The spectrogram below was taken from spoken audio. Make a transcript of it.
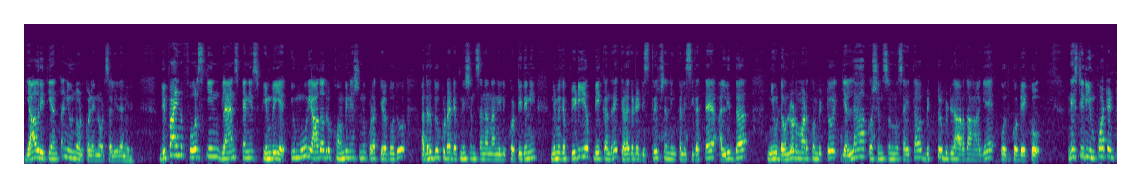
ಯಾವ ರೀತಿ ಅಂತ ನೀವು ನೋಡ್ಕೊಳ್ಳಿ ನೋಟ್ಸ್ ಅಲ್ಲಿ ಇದೆ ನೋಡಿ. Define foreskin glans penis fimbriae ಇವು ಮೂರು ಯಾವ್ದಾದ್ರು ಕಾಂಬಿನೇಷನ್ ಕೂಡ ಕೇಳಬಹುದು ಅದರದ್ದು ಕೂಡ ಡೆಫಿನೇಷನ್ಸ್ ಅನ್ನ ನಾನು ಇಲ್ಲಿ ಕೊಟ್ಟಿದ್ದೀನಿ. ನಿಮಗೆ ಪಿ ಡಿ ಎಫ್ ಬೇಕಂದ್ರೆ ಕೆಳಗಡೆ ಡಿಸ್ಕ್ರಿಪ್ಷನ್ ಲಿಂಕ್ ಅಲ್ಲಿ ಸಿಗತ್ತೆ. ಅಲ್ಲಿದ್ದ ನೀವು ಡೌನ್ಲೋಡ್ ಮಾಡ್ಕೊಂಡ್ಬಿಟ್ಟು ಎಲ್ಲಾ ಕ್ವಶನ್ಸ್ ಅನ್ನು ಸಹಿತ ಬಿಟ್ಟು ಬಿಡ್ಲಾರ್ದ ಹಾಗೆ ಓದ್ಕೋಬೇಕು. ನೆಕ್ಸ್ಟ್ ಇದು important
